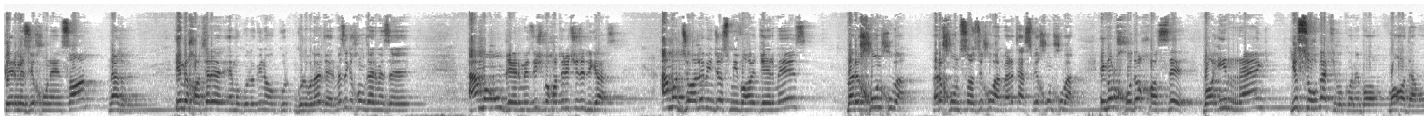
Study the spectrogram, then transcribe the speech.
قرمزی خون انسان نداره. این به خاطر هموگلوبین و گلوبولای قرمزه که خون قرمزه. اما اون قرمزیش به خاطر چیز دیگه است. اما جالب اینجاست میوه های قرمز برای خون خوبن برای خونسازی خوبن برای تصفیه خون خوبن. انگار خدا خواسته با این رنگ یه صحبتی بکنه با ما آدمو.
